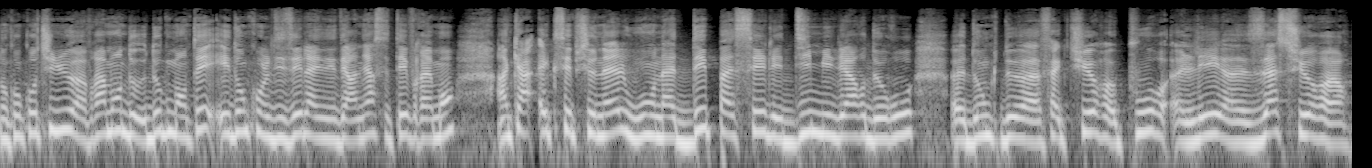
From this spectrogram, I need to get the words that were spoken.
Donc on continue vraiment d'augmenter. Et donc on le disait l'année dernière, c'était vraiment un cas exceptionnel où on a dépassé les 10 milliards d'euros donc de factures pour les assureurs.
